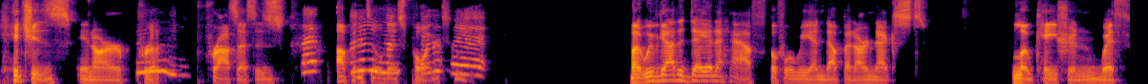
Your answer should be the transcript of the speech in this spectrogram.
hitches in our pro- processes up until this point. But we've got a day and a half before we end up at our next location with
